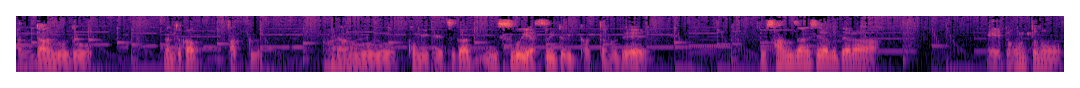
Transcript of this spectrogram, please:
あの、ダウンロード、なんとかパック、ダウンロード込みのやつがすごい安い時に買ったので、そう散々調べたら、えっ、と、本当の、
